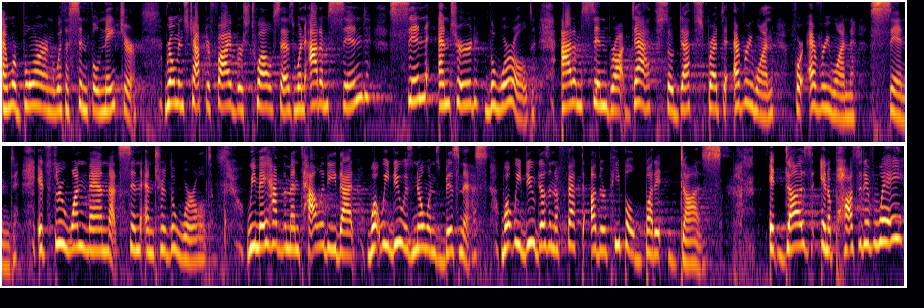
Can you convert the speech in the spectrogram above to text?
and we're born with a sinful nature. Romans chapter 5 verse 12 says when Adam sinned, sin entered the world. Adam's sin brought death, so death spread to everyone for everyone sinned. It's through one man that sin entered the world. We may have the mentality that what we do is no one's business. What we do doesn't affect other people, but it does. It does in a positive way,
